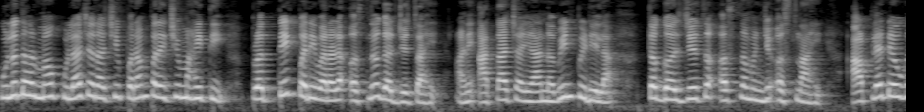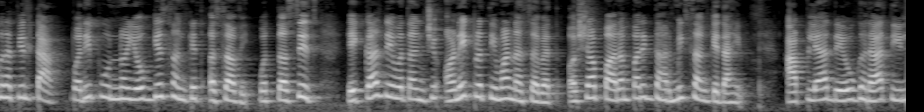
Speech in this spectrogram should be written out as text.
कुलधर्म कुलाचाराची परंपरेची माहिती प्रत्येक परिवाराला असणं गरजेचं आहे. आणि आताच्या या नवीन पिढीला तर गरजेचं असणं म्हणजे असणं आहे. आपल्या देवघरातील टाक परिपूर्ण योग्य संकेत असावे व तसेच एकाच देवतांची अनेक प्रतिमा नसाव्यात अशा पारंपरिक धार्मिक संकेत आहे. आपल्या देवघरातील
